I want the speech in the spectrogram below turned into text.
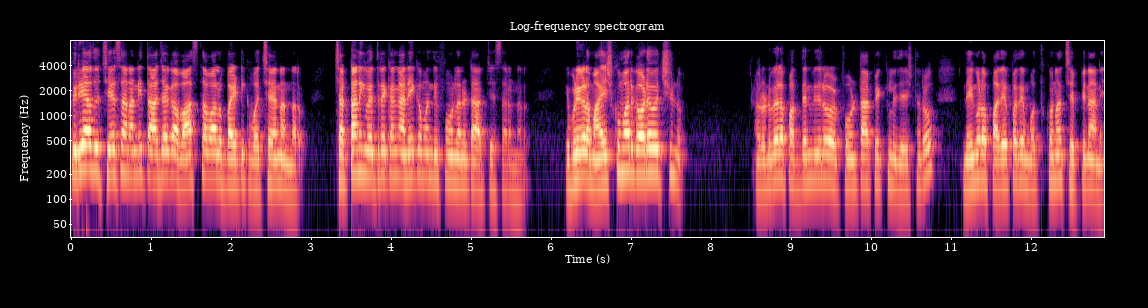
ఫిర్యాదు చేశానని తాజాగా వాస్తవాలు బయటికి వచ్చాయని అన్నారు. చట్టానికి వ్యతిరేకంగా అనేక మంది ఫోన్లను ట్యాప్ చేశారన్నారు. ఇప్పుడు ఇక్కడ మహేష్ కుమార్ గౌడే వచ్చిండు. రెండు వేల పద్దెనిమిదిలో ఫోన్ టాపిక్లు చేసినారు. నేను కూడా పదే పదే మొత్తుకున్నా చెప్పినా అని.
